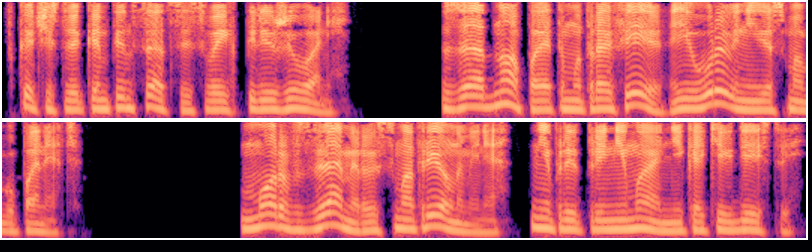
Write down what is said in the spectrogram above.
в качестве компенсации своих переживаний. Заодно по этому трофею и уровень ее смогу понять. Морф замер и смотрел на меня, не предпринимая никаких действий.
